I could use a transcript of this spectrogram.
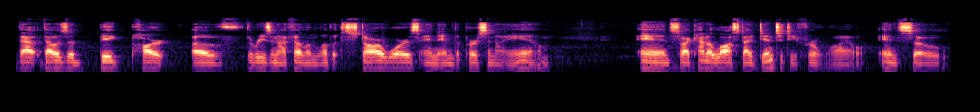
that that was a big part of the reason I fell in love with Star Wars and am the person I am. And so I kind of lost identity for a while. And so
